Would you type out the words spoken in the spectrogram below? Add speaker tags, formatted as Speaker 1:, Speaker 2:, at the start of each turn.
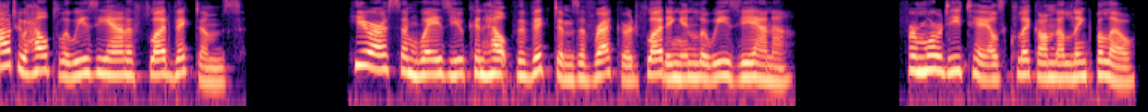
Speaker 1: How to help Louisiana flood victims. Here are some ways you can help the victims of record flooding in Louisiana. For more details click on the link below.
